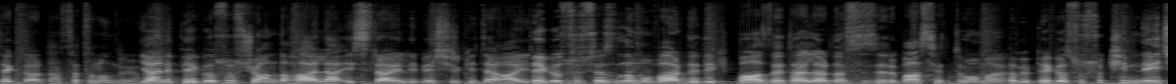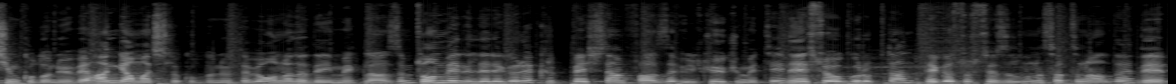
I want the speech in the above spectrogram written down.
tekrardan satın alınıyor. Yani Pegasus şu anda hala İsrailli bir şirkete ait. Pegasus yazılımı var dedik. Bazı detaylardan sizlere bahsettim ama tabii Pegasus'u kim ne için kullanıyor ve hangi amaçla kullanıyor tabii ona da değinmek lazım. Son verilere göre 45'ten fazla ülke hükümeti NSO gruptan Pegasus yazılımını satın aldı ve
